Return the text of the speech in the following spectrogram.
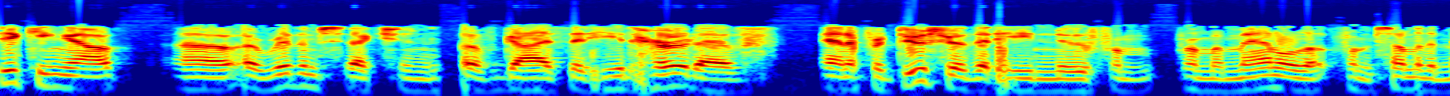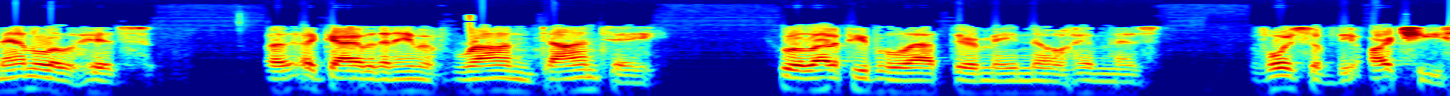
seeking out uh, a rhythm section of guys that he'd heard of, and a producer that he knew from from a Manilow from some of the Manilow hits, a, a guy by the name of Ron Dante, who a lot of people out there may know him as the voice of the Archies.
